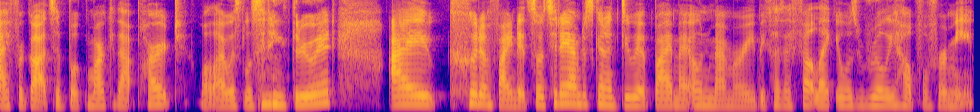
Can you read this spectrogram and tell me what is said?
I forgot to bookmark that part while I was listening through it. I couldn't find it. So today I'm just going to do it by my own memory because I felt like it was really helpful for me.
